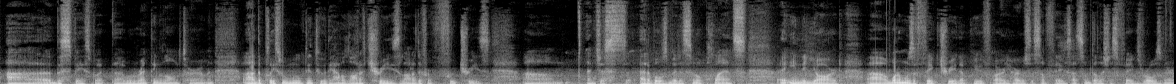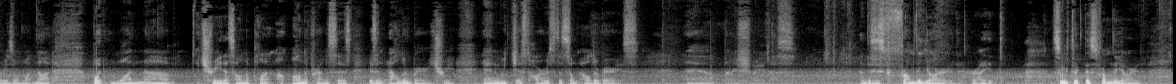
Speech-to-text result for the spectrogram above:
uh, the space, but uh, we're renting long term. And uh, the place we moved into, they have a lot of trees, a lot of different fruit trees, um, and just edibles, medicinal plants uh, in the yard. Uh, one of them was a fig tree that we've already harvested some figs, had some delicious figs, rosemaries, and whatnot. But one uh, tree that's on the plant on the premises is an elderberry tree, and we just harvested some elderberries. And let me show you this. And this is from the yard, right? So we took this from the yard,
